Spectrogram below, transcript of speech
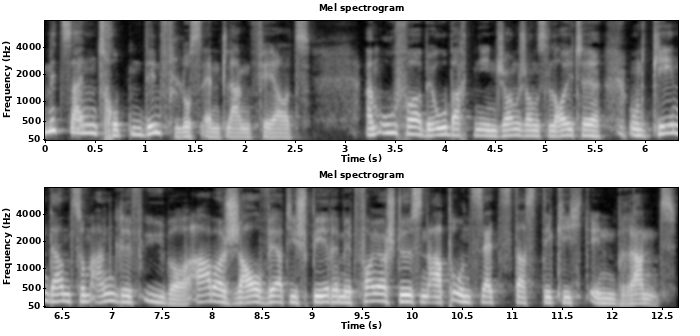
mit seinen Truppen den Fluss entlang fährt. Am Ufer beobachten ihn Zhongzhongs Leute und gehen dann zum Angriff über, aber Zhao wehrt die Speere mit Feuerstößen ab und setzt das Dickicht in Brand.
